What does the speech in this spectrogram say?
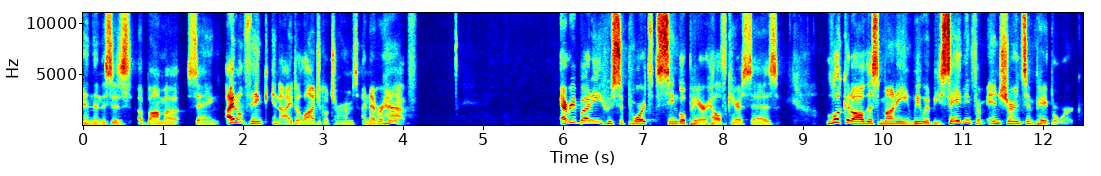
and then this is Obama saying, I don't think in ideological terms, I never have. Everybody who supports single payer healthcare says, look at all this money we would be saving from insurance and paperwork,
